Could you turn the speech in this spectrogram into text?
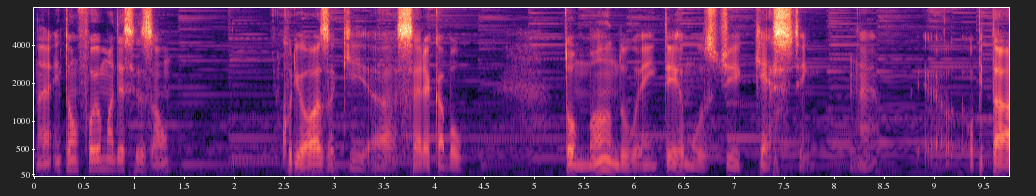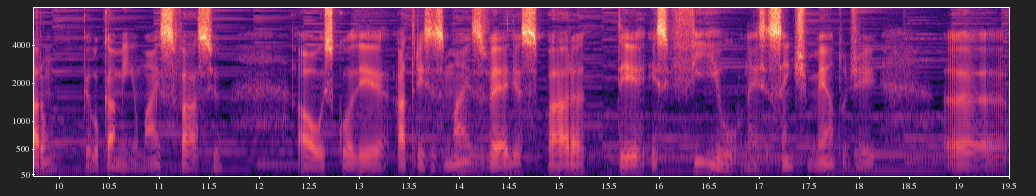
Né? Então foi uma decisão curiosa que a série acabou tomando em termos de casting. Né? Optaram pelo caminho mais fácil ao escolher atrizes mais velhas para ter esse fio, né? esse sentimento de uh,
